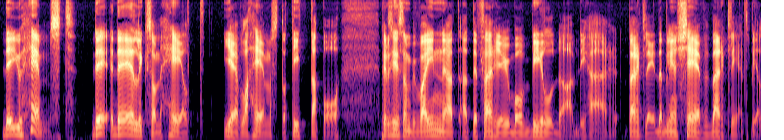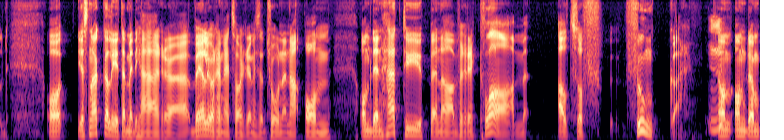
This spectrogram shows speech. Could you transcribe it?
Det är ju hemskt. Det, det är liksom helt jävla hemskt att titta på. Precis som vi var inne, att, att det färgar ju vår bild av de här, verklighet, det blir en skev verklighetsbild. Och jag snackade lite med de här uh, välgörenhetsorganisationerna om, om den här typen av reklam alltså funkar. Om, om, de,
